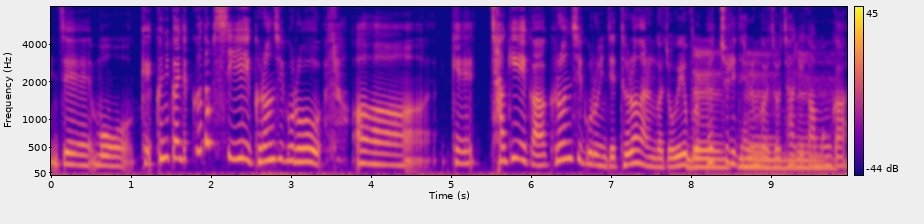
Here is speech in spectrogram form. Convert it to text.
이제 뭐 그러니까 이제 끝없이 그런 식으로 어 이렇게 자기애가 그런 식으로 이제 드러나는 거죠. 외부로 네, 표출이 되는 네, 거죠. 자기가 네. 뭔가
